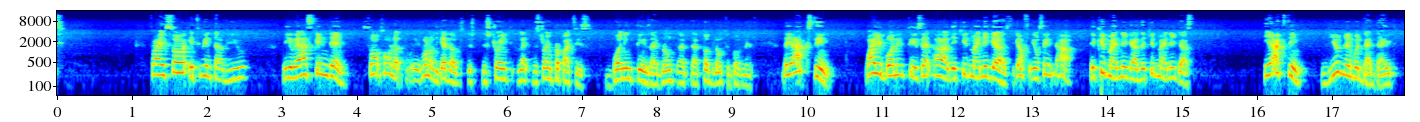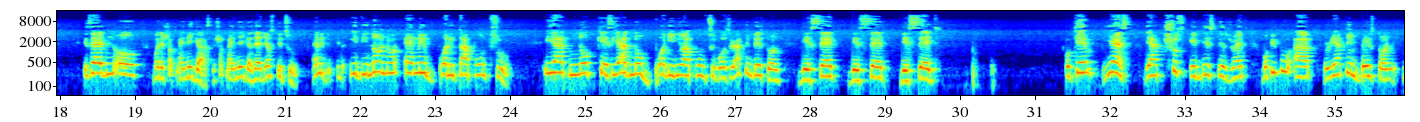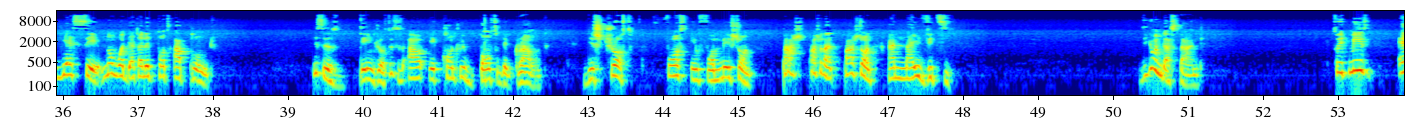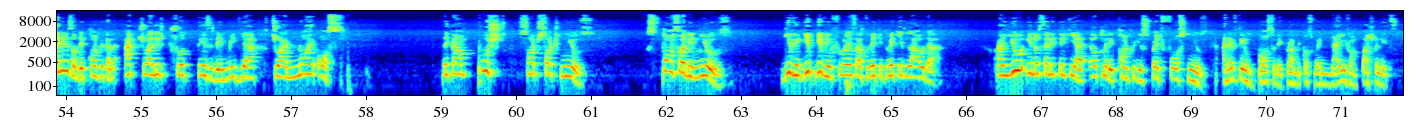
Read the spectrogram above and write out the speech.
So I saw a TV interview, they were asking them, some, some of the, one of the guys that was destroying, like destroying properties, burning things that, belong, that, that thought belong to government. They asked him, why are you burning things? He said, ah, they killed my niggers. You're saying, ah, they killed my niggers, they killed my niggers. He asked him, do you know anybody that died? He said, no, but they shot my niggers. They shot my niggers. They're at the hospital. And he, he did not know anybody it happened to. He had no case. He had nobody he knew happened to. Was reacting based on they said, they said, they said. Okay, yes, there are truths in these things, right? But people are reacting based on yes, say, not what they actually thought happened. This is dangerous. This is how a country burns to the ground. Distrust, false information, passion and passion and naivety. Do you understand? So it means enemies of the country can actually throw things in the media to annoy us. They can push such such news, sponsor the news, give give give influencers to make it make it louder. And you innocently thinking you're helping the country, you spread false news and everything burns to the ground because we're naive and passionate.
